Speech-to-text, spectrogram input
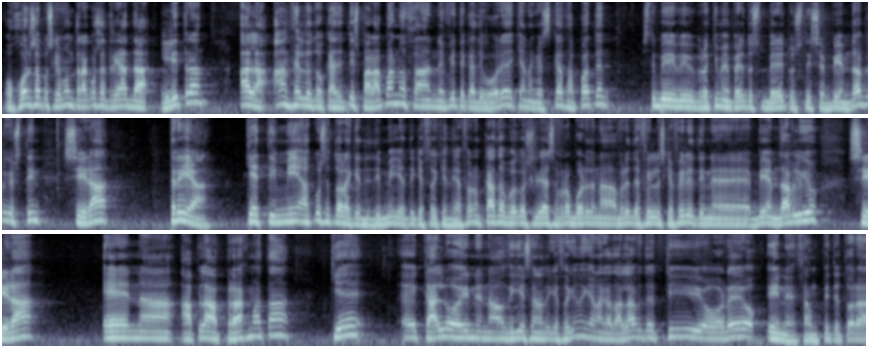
Ο χώρος αποσκευών 330 λίτρα, αλλά αν θέλετε το κάτι παραπάνω, θα ανεβείτε κατηγορία και αναγκαστικά θα πάτε στην προκείμενη περίπτωση, στην περίπτωση της BMW, στην σειρά 3. Και τιμή, ακούστε τώρα και την τιμή, γιατί και αυτό έχει ενδιαφέρον. Κάτω από 20.000 ευρώ μπορείτε να βρείτε φίλες και φίλοι την ε, BMW. Σειρά ένα απλά πράγματα και ε, καλό είναι να οδηγήσετε ένα τέτοιο αυτοκίνητο για να καταλάβετε τι ωραίο είναι. Θα μου πείτε τώρα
